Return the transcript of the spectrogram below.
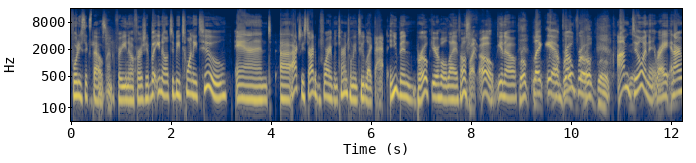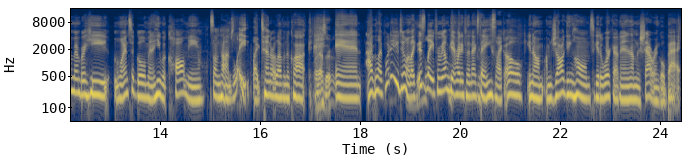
forty six thousand for you know first year, but you know to be 22 and uh, I actually started before I even turned 22 like that. And you've been broke your whole life. I was like, oh, you know, Broke, Like, yeah, Not broke, broke. broke. I'm Yeah. doing it, right? And I remember he went to Goldman and he would call me sometimes late, like 10 or 11 o'clock. Oh, that's early. And I'd be like, what are you doing? Like, it's late for me. I'm getting ready for the next day. And he's like, oh, you know, I'm, I'm jogging home to get a workout in and I'm going to shower and go back.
